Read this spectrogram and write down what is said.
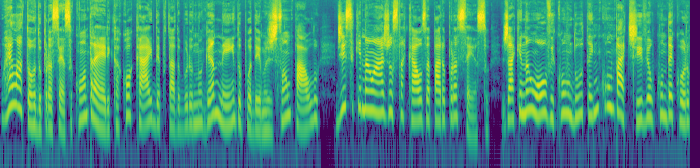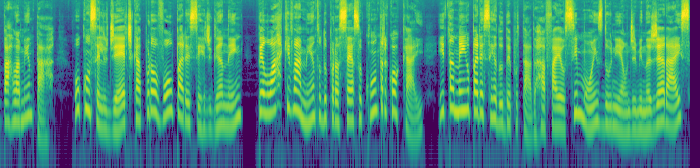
O relator do processo contra Érica Cocai, deputado Bruno Ganem, do Podemos de São Paulo, disse que não há justa causa para o processo, já que não houve conduta incompatível com decoro parlamentar. O Conselho de Ética aprovou o parecer de Ganem pelo arquivamento do processo contra Cocai e também o parecer do deputado Rafael Simões, do União de Minas Gerais,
